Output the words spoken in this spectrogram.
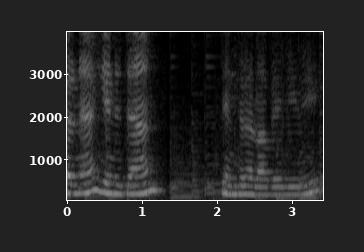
Üzərinə yenidən pendir əlavə edirik.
